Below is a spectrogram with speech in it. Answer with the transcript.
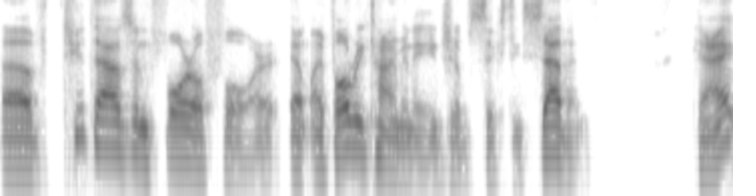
of 2404 at my full retirement age of 67. Okay.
